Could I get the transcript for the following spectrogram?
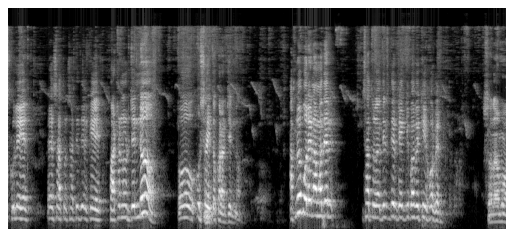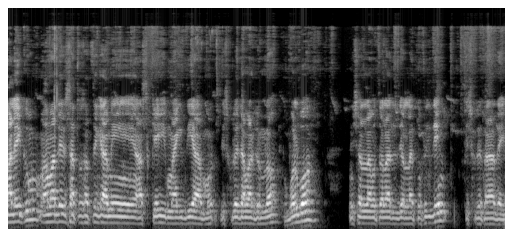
স্কুলে ছাত্রছাত্রীদেরকে পাঠানোর জন্য ও উৎসাহিত করার জন্য। আপনিও বলেন আমাদের ছাত্রছাত্রীদেরকে কীভাবে কি করবেন? সালামু আলাইকুম। আমাদের ছাত্রছাত্রীকে আমি আজকেই মাইক দিয়া স্কুলে যাওয়ার জন্য বলব। ইনশাল্লাহ তালা যদি আল্লাহ তফিক দিন স্কুলে তারা দেয়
